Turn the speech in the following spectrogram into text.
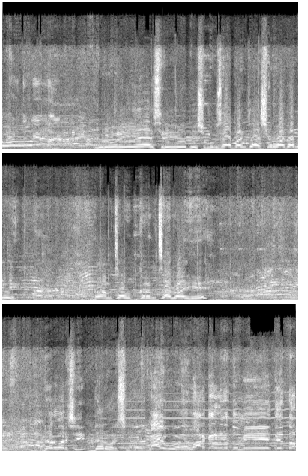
वाटतो? गुरुवर्य श्री देशमुख साहेबांच्या आशीर्वादाने हा आमचा उपक्रम चालू आहे. दरवर्षी दरवर्षी. काय व- वारकऱ्यांना तुम्ही देतात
